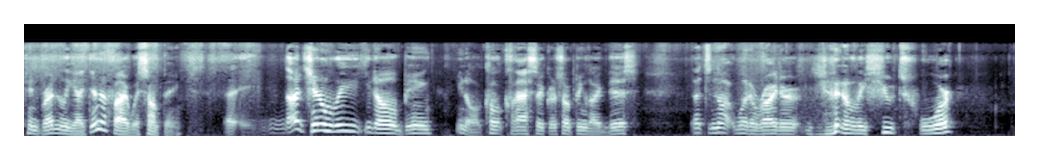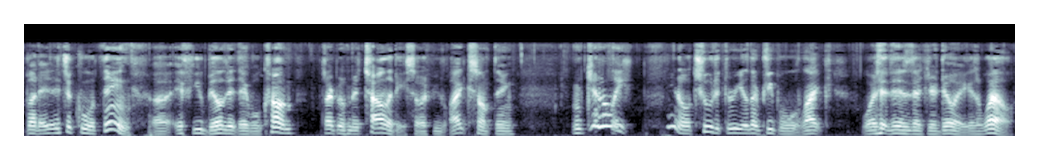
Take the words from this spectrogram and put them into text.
can readily identify with something. Uh, not generally, you know, being, you know, a cult classic or something like this. That's not what a writer generally shoots for, but it, it's a cool thing. Uh, if you build it, they will come type of mentality. So if you like something, generally, you know, two to three other people will like what it is that you're doing as well.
